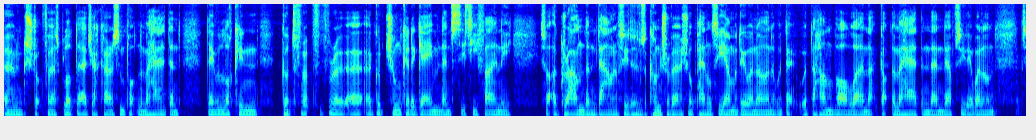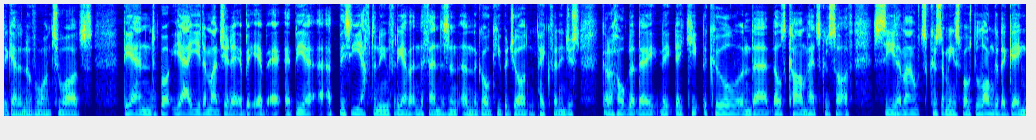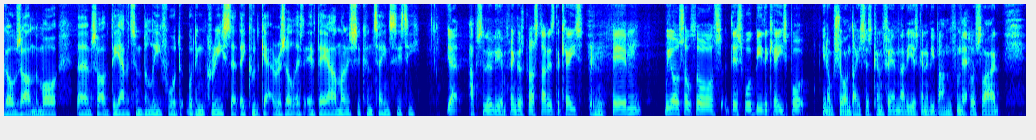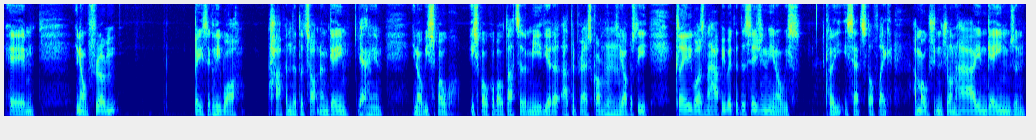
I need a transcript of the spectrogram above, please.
um, struck first blood there. Jack Harrison putting them ahead, and they were looking good for, for a, a good chunk of the game. And then City finally sort of ground them down. Obviously, there was a controversial penalty, Amadou Onana with the, with the handball, and that got them ahead. And then obviously they went on to get another one towards the end. But yeah, you'd imagine it'd be, it'd be a, a busy afternoon for the Everton defenders and, and the goalkeeper Jordan Pickford, and just got to hope that they, they, they keep the cool and uh, those calm heads can sort of see them out. Because I mean, I suppose the longer the game goes on, the more um, sort of the Everton belief would would increase that they could get a result if, if they are managed to contain City. Yeah, absolutely, and fingers crossed that is the case. um, we also thought this would be the case, but you know, Sean Dyche has confirmed that he is going to be banned from Yeah. the touchline. Um, you know, from basically what happened at the Tottenham game. Yeah. Um, you know, we spoke he spoke about that to the media at, at the press conference. He obviously clearly wasn't happy with the decision. You know, clearly he said stuff like emotions run high in games, and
